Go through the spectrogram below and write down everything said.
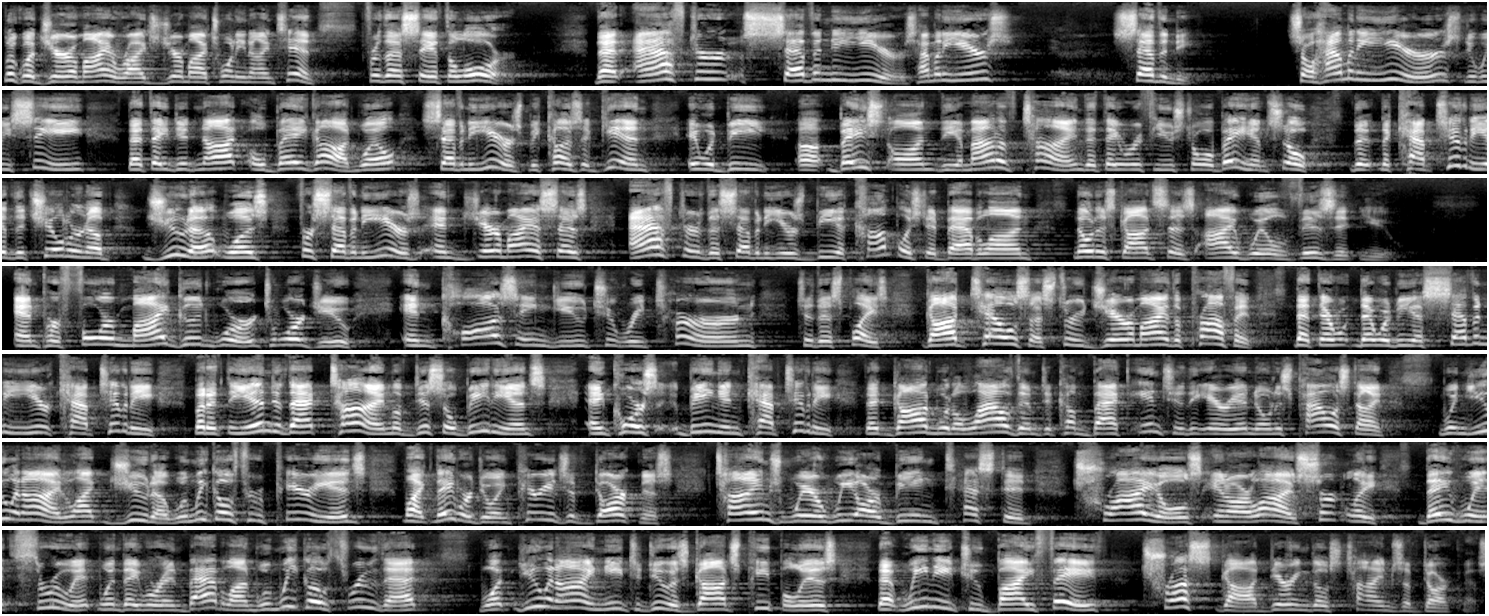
Look what Jeremiah writes, Jeremiah 29 10. For thus saith the Lord, that after 70 years, how many years? 70. So, how many years do we see that they did not obey God? Well, 70 years, because again, it would be uh, based on the amount of time that they refused to obey Him. So, the, the captivity of the children of Judah was for 70 years. And Jeremiah says, after the 70 years be accomplished at Babylon, notice God says, I will visit you. and perform my good word toward you in causing you to return to this place. God tells us through Jeremiah the prophet that there, there would be a 70 year captivity, but at the end of that time of disobedience, and of course, being in captivity, that God would allow them to come back into the area known as Palestine. When you and I, like Judah, when we go through periods like they were doing, periods of darkness, times where we are being tested, trials in our lives, certainly they went through it when they were in Babylon. When we go through that, what you and I need to do as God's people is that we need to, by faith, trust God during those times of darkness.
